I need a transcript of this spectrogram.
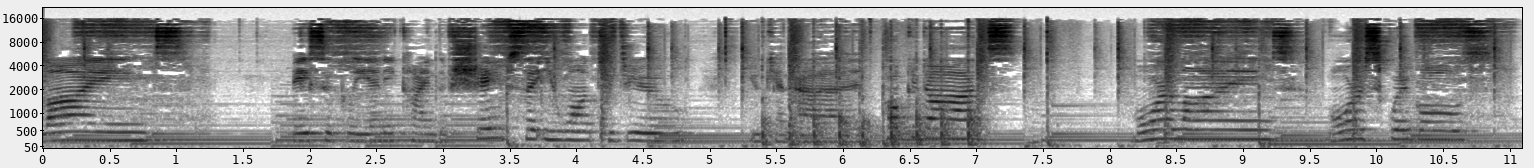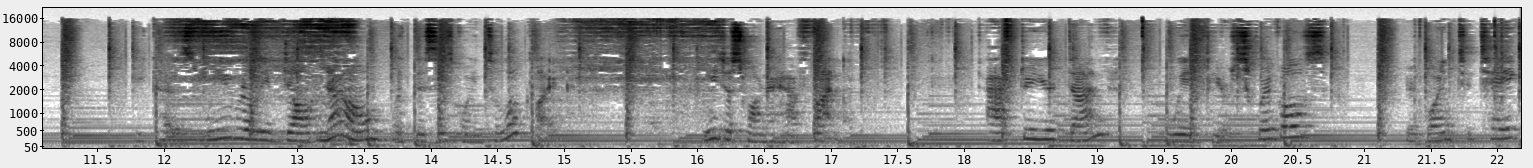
lines, basically any kind of shapes that you want to do. You can add polka dots, more lines, more squiggles, because we really don't know what this is going to look like. We just want to have fun. After you're done with your squiggles, you're going to take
